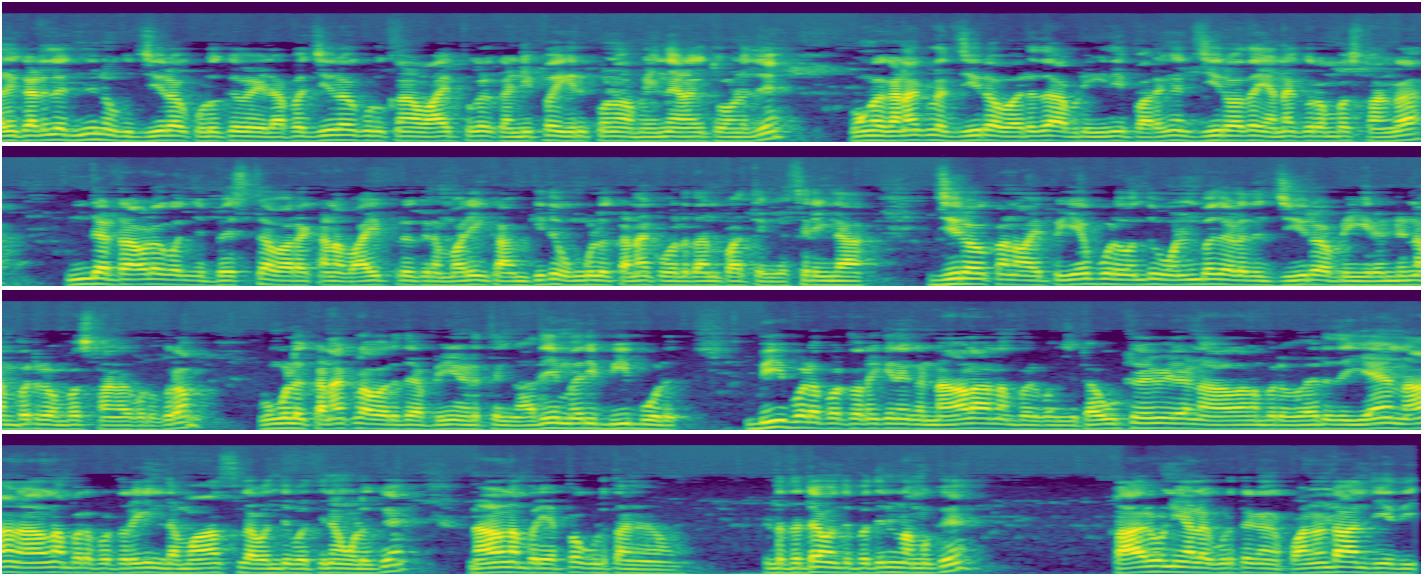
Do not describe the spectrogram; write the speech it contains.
அதுக்கடையில் இருந்து நமக்கு ஜீரோ கொடுக்கவே இல்லை. அப்போ ஜீரோ கொடுக்கான வாய்ப்புகள் கண்டிப்பாக இருக்கணும் அப்படின்னு தான் எனக்கு தோணுது. உங்கள் கணக்கில் ஜீரோ வருதா அப்படிங்கிறதையும் பாருங்கள். ஜீரோ தான் எனக்கு ரொம்ப ஸ்ட்ராங்காக இந்த ட்ராவில் கொஞ்சம் பெஸ்ட்டாக வரக்கான வாய்ப்பு இருக்கிற மாதிரியும் காமிக்குது. உங்களுக்கு கணக்கு வருதான்னு பார்த்துங்க சரிங்களா? ஜீரோக்கான வாய்ப்பு. ஏ போர்டு வந்து ஒன்பது அல்லது ஜீரோ அப்படிங்கிற ரெண்டு நம்பர் ரொம்ப ஸ்ட்ராங்காக கொடுக்குறோம். உங்களுக்கு கணக்கில் வருது அப்படின்னு எடுத்துங்க அதே மாதிரி பி போர்டு பி போர்டை பொறுத்த வரைக்கும் எனக்கு நாலாம் நம்பர் கொஞ்சம் டவுட்டாகவே இல்லை. நாலாம் நம்பர் வருது. ஏன்னா நாலாம் நம்பரை பொறுத்த வரைக்கும் இந்த மாதத்தில் வந்து பார்த்திங்கன்னா உங்களுக்கு நாலாம் நம்பர் எப்போ கொடுத்தாங்க? கிட்டத்தட்ட வந்து பார்த்திங்கன்னா நமக்கு காரூனியாவில் கொடுத்துருக்காங்க. பன்னெண்டாம் தேதி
